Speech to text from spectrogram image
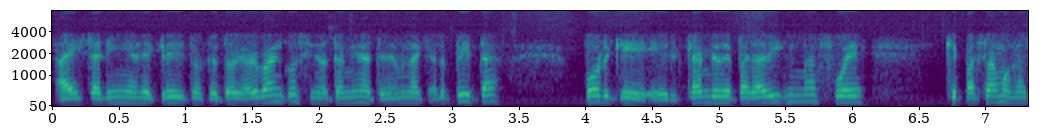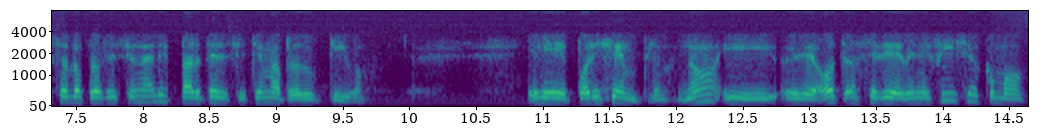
a estas líneas de créditos que otorga el banco, sino también a tener una carpeta, porque el cambio de paradigma fue que pasamos a ser los profesionales parte del sistema productivo. Eh, por ejemplo, ¿no? Y eh, otra serie de beneficios como,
